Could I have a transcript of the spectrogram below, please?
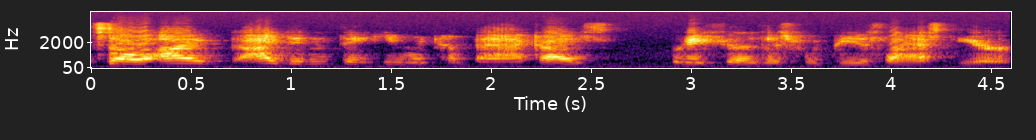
So I I didn't think he would come back. I was pretty sure this would be his last year.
